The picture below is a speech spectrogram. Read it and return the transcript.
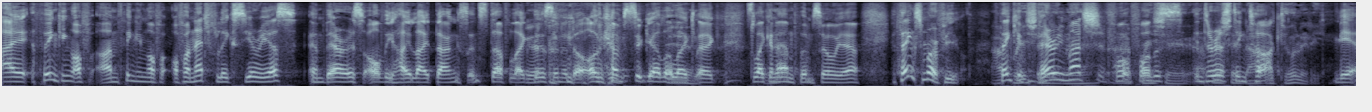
I thinking of I'm thinking of of a Netflix series, and there is all the highlight dunks and stuff like this, and it all comes together like Yeah. like it's like an anthem. So yeah, thanks Murphy. I Thank you very it, much for for this appreciate it. I interesting the talk. Opportunity. Yeah,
